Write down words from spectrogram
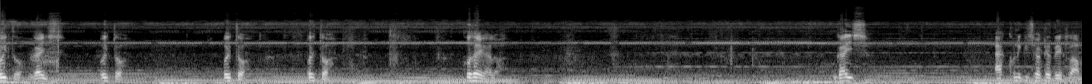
ওই তো গাইস ওই তো ওই তো ওই তো। কোথায় গেল? গাইস এখনই কিছু একটা দেখলাম।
